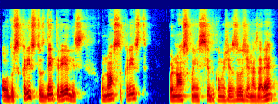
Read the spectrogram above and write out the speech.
ou dos Cristos, dentre eles o nosso Cristo, por nós conhecido como Jesus de Nazaré.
